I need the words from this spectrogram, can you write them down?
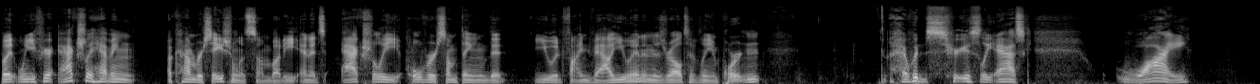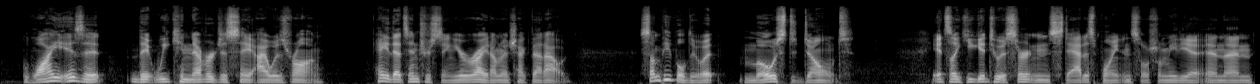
But when if you're actually having a conversation with somebody and it's actually over something that you would find value in and is relatively important, I would seriously ask, why why is it that we can never just say, I was wrong? Hey, that's interesting. You're right. I'm going to check that out. Some people do it, most don't. It's like you get to a certain status point in social media, and then,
